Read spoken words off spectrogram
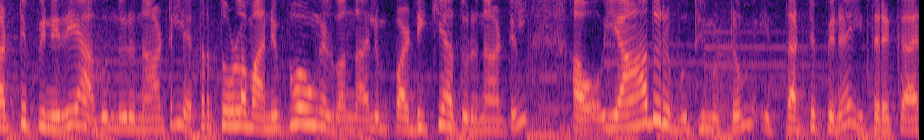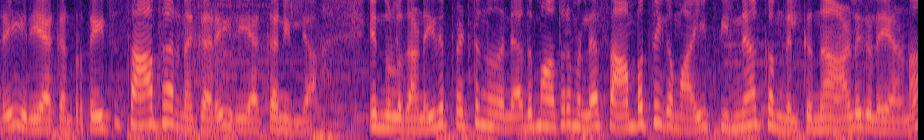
തട്ടിപ്പിനിരയാകുന്ന ഒരു നാട്ടിൽ എത്രത്തോളം അനുഭവങ്ങൾ വന്നാലും പഠിക്കാത്തൊരു നാട്ടിൽ യാതൊരു ബുദ്ധിമുട്ടും ഈ തട്ടിപ്പിന് ഇത്തരക്കാരെ ഇരയാക്കാൻ പ്രത്യേകിച്ച് സാധാരണക്കാരെ ഇരയാക്കാനില്ല എന്നുള്ളതാണ്. ഇത് പെട്ടെന്ന് തന്നെ അതുമാത്രമല്ല സാമ്പത്തികമായി പിന്നാക്കം നിൽക്കുന്ന ആളുകളെയാണ്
